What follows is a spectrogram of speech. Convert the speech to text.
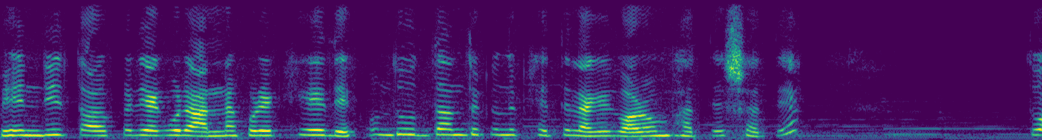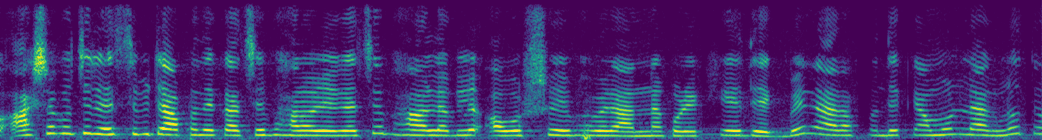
ভেন্ডির তরকারি একবার রান্না করে খেয়ে দেখুন, দুর্দান্ত কিন্তু খেতে লাগে গরম ভাতের সাথে। তো আশা করছি রেসিপিটা আপনাদের কাছে ভালো লেগেছে। ভালো লাগলে অবশ্যই এভাবে রান্না করে খেয়ে দেখবেন। আর আপনাদের কেমন লাগল তো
